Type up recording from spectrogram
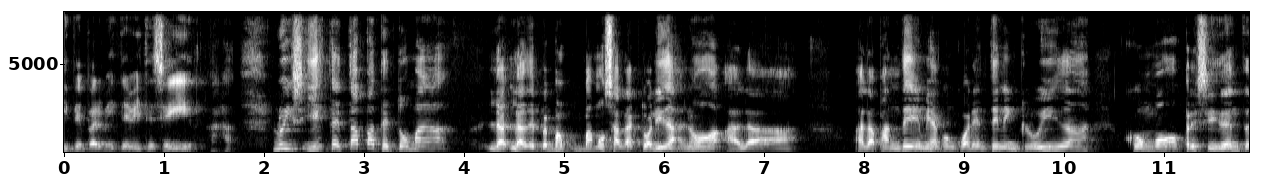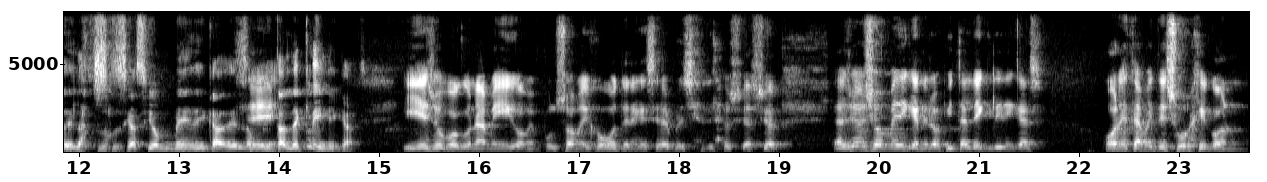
y te permite, viste, seguir. Ajá. Luis, y esta etapa te toma, la, la de- va- vamos a la actualidad, ¿no? A la, a la pandemia, con cuarentena incluida, como presidente de la Asociación Médica del Sí. Hospital de Clínicas. Y eso porque un amigo me impulsó, me dijo, vos tenés que ser el presidente de la asociación. La asociación médica en el hospital de clínicas, honestamente, surge con...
